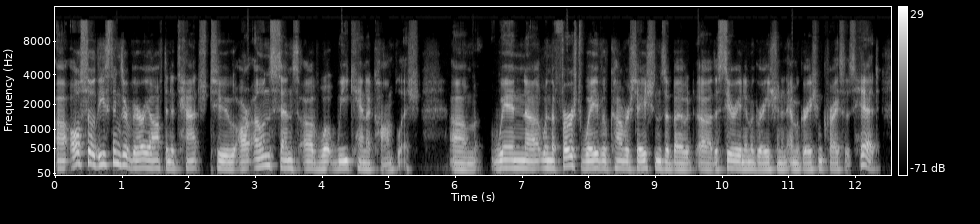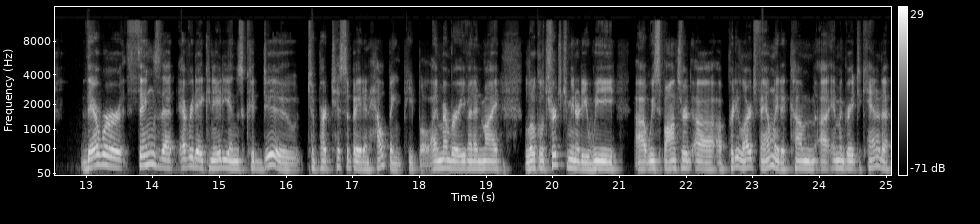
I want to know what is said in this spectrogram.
Uh, also, these things are very often attached to our own sense of what we can accomplish. Um, when uh, when the first wave of conversations about uh, the Syrian immigration and immigration crisis hit, there were things that everyday Canadians could do to participate in helping people. I remember even in my local church community, we uh, we sponsored a, a, pretty large family to come uh, immigrate to Canada,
